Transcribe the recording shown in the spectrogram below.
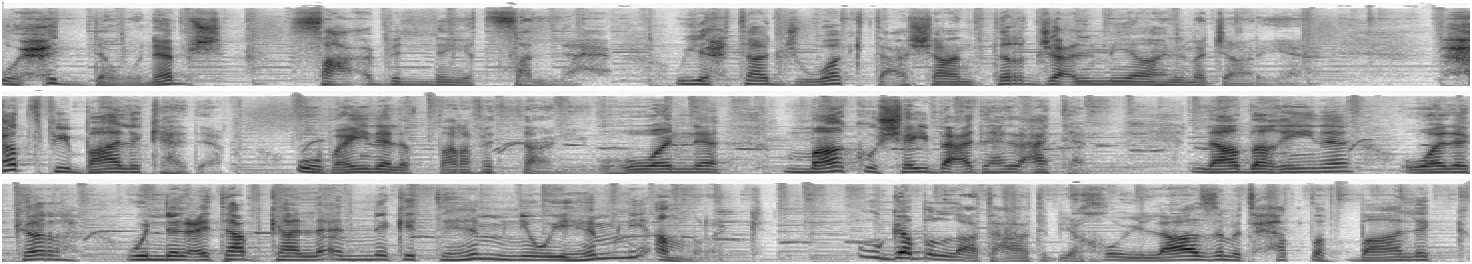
وحدة ونبش صعب إنه يتصلح. ويحتاج وقت عشان ترجع المياه المجارية. حط في بالك هدف وبينه للطرف الثاني وهو انه ماكو شيء بعد هالعتب. لا ضغينة ولا كره وإن العتاب كان لأنك تهمني ويهمني أمرك. وقبل لا تعاتب يا أخوي لازم تحط في بالك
